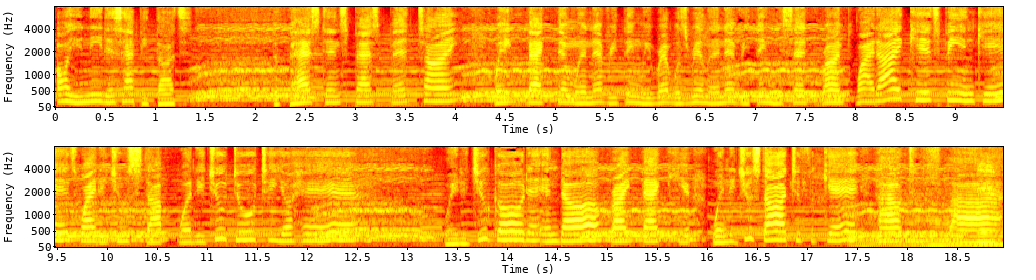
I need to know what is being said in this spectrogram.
All you need is happy thoughts. The past tense, past bedtime. Way back then when everything we read was real and everything we said rhymed. Why eyed kids being kids? Why did you stop? What did you do to your hair? Where did you go to end up right back here? When did you start to forget how to fly?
